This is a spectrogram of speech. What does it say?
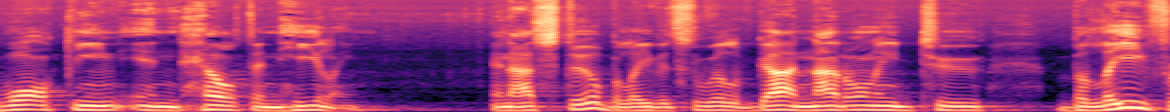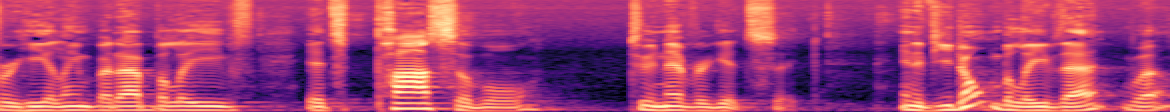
walking in health and healing and I still believe it's the will of God not only to believe for healing, but I believe it's possible to never get sick. And if you don't believe that, well,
